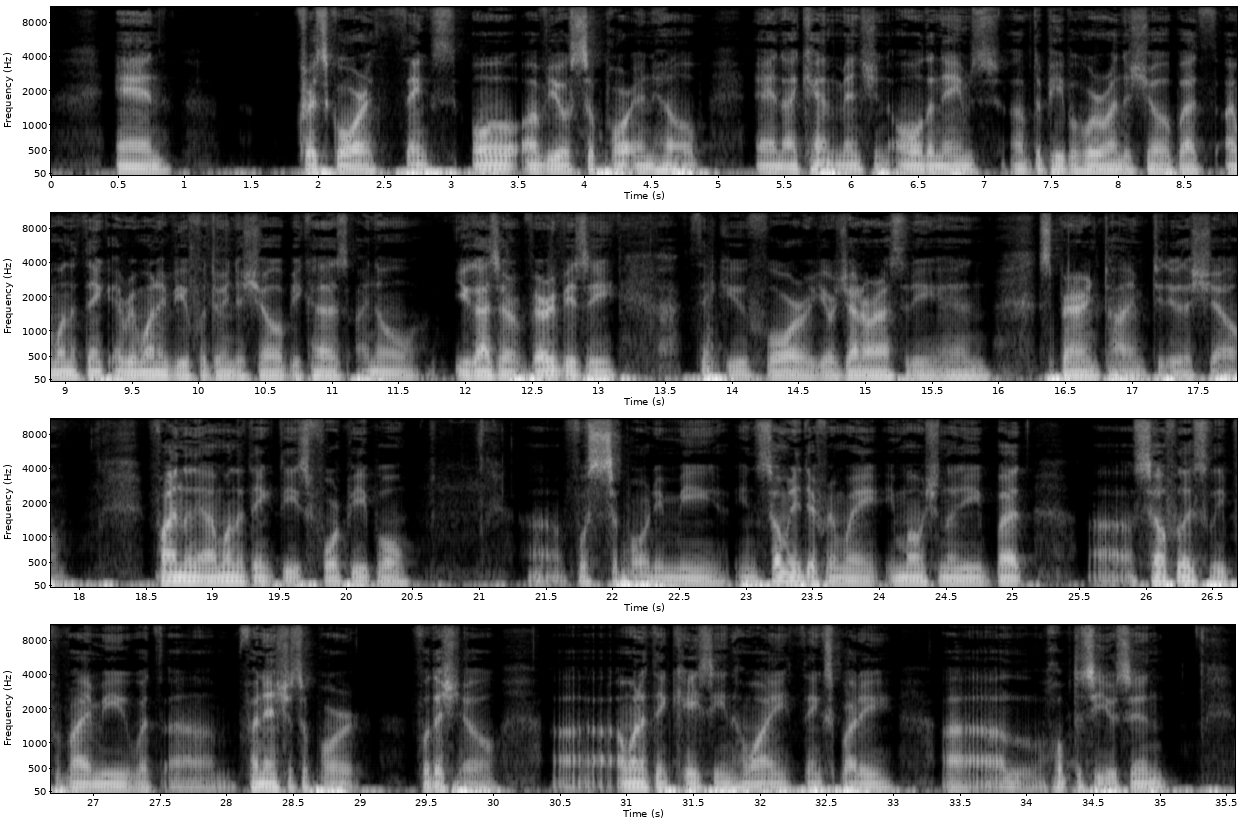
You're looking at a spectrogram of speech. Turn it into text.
and Chris Gore. Thanks all of your support and help. And I can't mention all the names of the people who are on the show, but I want to thank every one of you for doing the show because I know you guys are very busy. Thank you for your generosity and sparing time to do the show. Finally, I want to thank these four people uh, for supporting me in so many different ways, emotionally, but uh, selflessly provide me with um, financial support for the show. Uh, I want to thank Casey in Hawaii. Thanks, buddy. Uh, hope to see you soon.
